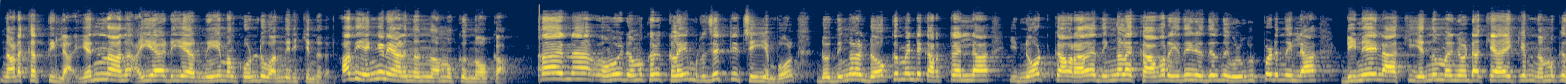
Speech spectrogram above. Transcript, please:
നടക്കത്തില്ല എന്നാണ് ഐ ആർ ഡി എ നിയമം കൊണ്ടുവന്നിരിക്കുന്നത്. അത് എങ്ങനെയാണെന്ന് നമുക്ക് നോക്കാം. സാധാരണ നമുക്കൊരു ക്ലെയിം റിജക്റ്റ് ചെയ്യുമ്പോൾ നിങ്ങളുടെ ഡോക്യുമെന്റ് കറക്റ്റ് അല്ല ഈ നോട്ട് കവർ അതായത് നിങ്ങളെ കവർ ഇതിൽ ഇതിൽ നിന്ന് ഉൾപ്പെടുന്നില്ല ഡിനേലാക്കി എന്നും പറഞ്ഞുകൊണ്ടൊക്കെ ആയിരിക്കും നമുക്ക്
